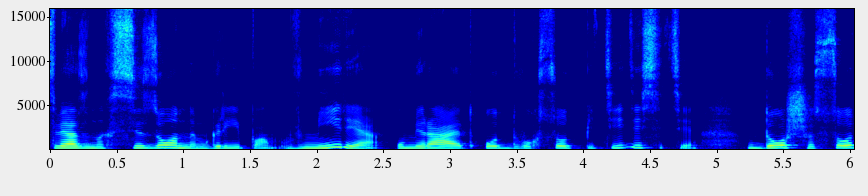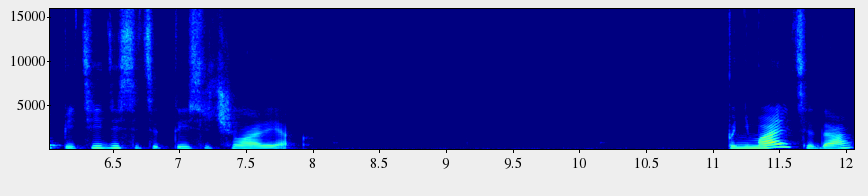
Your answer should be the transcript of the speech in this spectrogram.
связанных с сезонным гриппом в мире умирает от 250 до 650 тысяч человек. Понимаете, да?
